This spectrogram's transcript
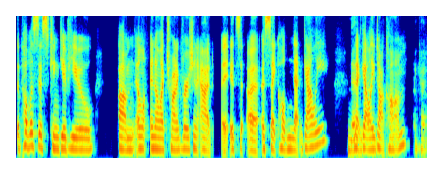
the publicist can give you um, an electronic version at it's a, a site called NetGalley. Net- netgalley.com. Okay.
